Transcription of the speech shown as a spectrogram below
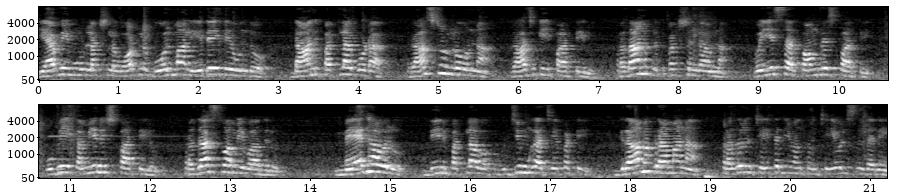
యాభై మూడు లక్షల ఓట్ల గోల్మాల్ ఏదైతే ఉందో దాని పట్ల కూడా రాష్ట్రంలో ఉన్న రాజకీయ పార్టీలు ప్రధాన ప్రతిపక్షంగా ఉన్న వైఎస్ఆర్ కాంగ్రెస్ పార్టీ ఉభయ కమ్యూనిస్ట్ పార్టీలు ప్రజాస్వామ్యవాదులు మేధావులు దీని పట్ల ఒక ఉద్యమంగా చేపట్టి గ్రామ గ్రామాన ప్రజలను చైతన్యవంతం చేయవలసిందని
